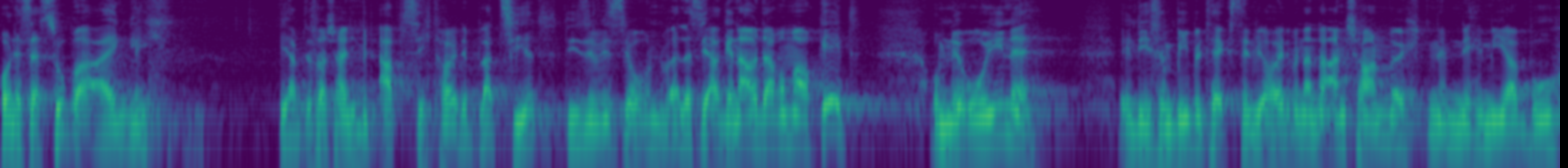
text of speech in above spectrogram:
Und es ist super eigentlich. Ihr habt es wahrscheinlich mit Absicht heute platziert, diese Vision, weil es ja genau darum auch geht. Um eine Ruine in diesem Bibeltext, den wir heute miteinander anschauen möchten, im Nehemia-Buch.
